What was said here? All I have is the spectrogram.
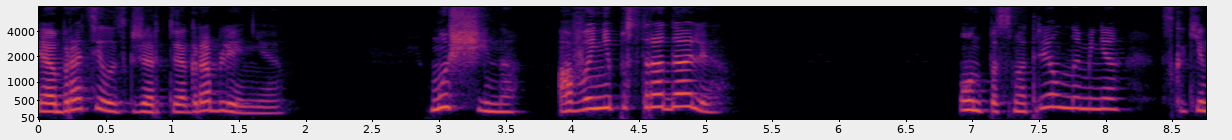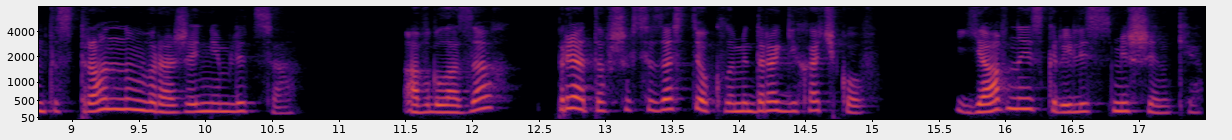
и обратилась к жертве ограбления. «Мужчина, а вы не пострадали?» Он посмотрел на меня с каким-то странным выражением лица, а в глазах, прятавшихся за стеклами дорогих очков, явно искрились смешинки.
